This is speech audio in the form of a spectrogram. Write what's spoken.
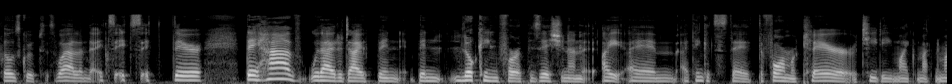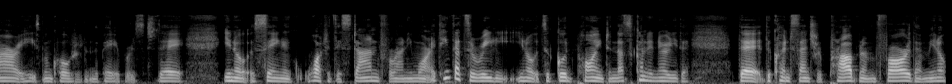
those groups as well. And it's it's it, they're they have without a doubt been been looking for a position, and I um I think it's the the former Clare TD Michael McNamara. He's been quoted in the papers today, you know, saying like, what do they stand for anymore? I think that's a really you know it's a good point and that's kind of nearly the, the, the quintessential problem for them. You know,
